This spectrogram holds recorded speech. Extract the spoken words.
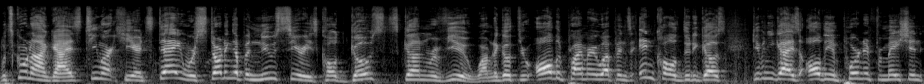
What's going on guys, TmarTn here, and today we're starting up a new series called Ghosts Gun Review, where I'm going to go through all the primary weapons in Call of Duty Ghosts, giving you guys all the important information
